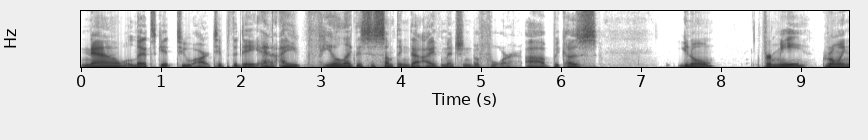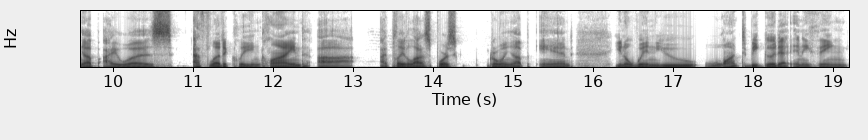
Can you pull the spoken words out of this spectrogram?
Now, let's get to our tip of the day. And I feel like this is something that I've mentioned before uh, because, you know, for me, growing up, I was athletically inclined. Uh, I played a lot of sports growing up. And, you know, when you want to be good at anything,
